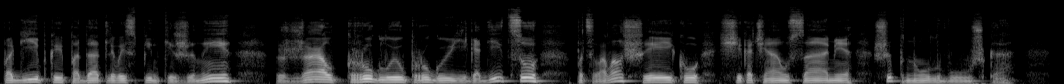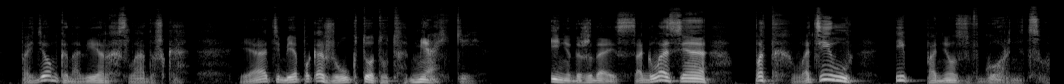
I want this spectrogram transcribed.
по гибкой податливой спинке жены, сжал круглую упругую ягодицу, поцеловал шейку, щекоча усами, шепнул в ушко. «Пойдем-ка наверх, сладушка, я тебе покажу, кто тут мягкий». И, не дожидаясь согласия, подхватил и понес в горницу.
